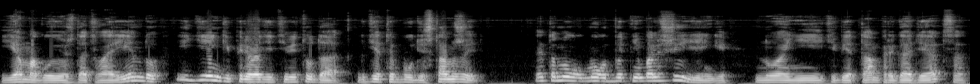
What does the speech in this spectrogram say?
Я могу ее сдать в аренду и деньги переводить тебе туда, где ты будешь там жить. Это могут, быть небольшие деньги, но они тебе там пригодятся.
